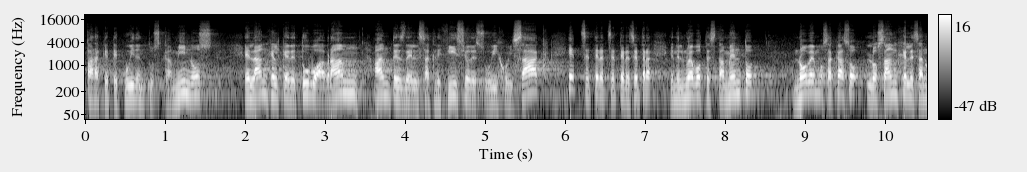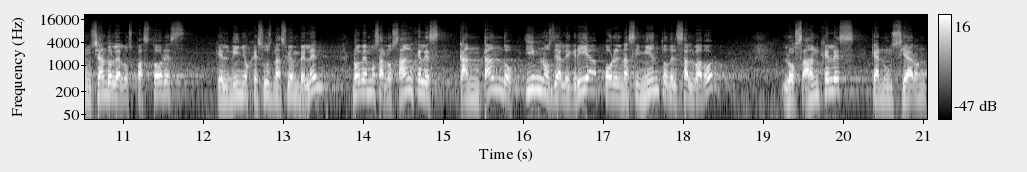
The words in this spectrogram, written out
para que te cuiden tus caminos. El ángel que detuvo a Abraham antes del sacrificio de su hijo Isaac, etcétera, etcétera, etcétera. En el Nuevo Testamento, ¿no vemos acaso los ángeles anunciándole a los pastores que el niño Jesús nació en Belén? ¿No vemos a los ángeles cantando himnos de alegría por el nacimiento del Salvador? Los ángeles que anunciaron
